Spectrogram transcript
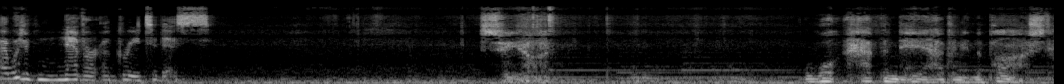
I would have never agreed to this. Sweetheart, what happened here happened in the past.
